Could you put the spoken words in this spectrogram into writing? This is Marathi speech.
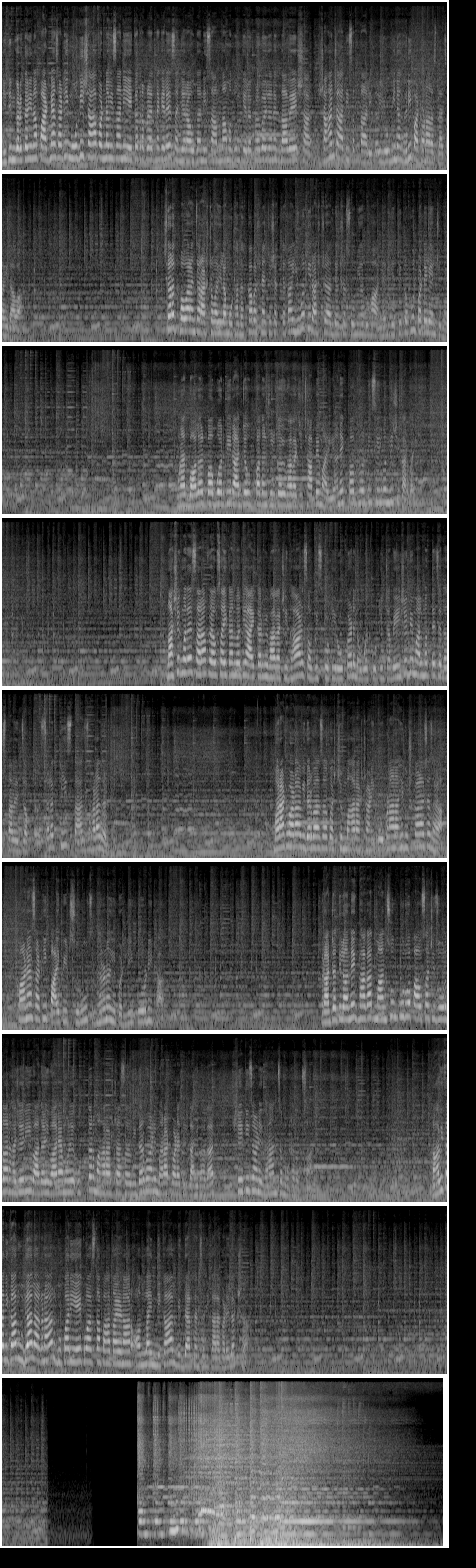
नितीन गडकरींना पाडण्यासाठी मोदी शहा फडणवीसांनी एकत्र प्रयत्न केले. संजय राऊतांनी सामनामधून केलं खळबळजनक दावे. शा शहांच्या हाती सत्ता आली तर योगींना घरी पाठवणार असल्याचाही दावा. शरद पवारांच्या राष्ट्रवादीला मोठा धक्का बसण्याची शक्यता युवती राष्ट्रीय अध्यक्ष सोनिया दुहान यांनी घेतली. प्रफुल्ल पटेल यांची भेट. पुण्यात बॉलर पबवरती राज्य उत्पादन शुल्क विभागाची छापेमारी. अनेक पबवरती सीलबंदीची कारवाई. नाशिकमध्ये सराफ व्यावसायिकांवरती आयकर विभागाची धाड सव्वीस कोटी रोकड नव्वद कोटींच्या बेहिशेबी मालमत्तेचे दस्तावेज जप्त सलग तीस तास झाडाझडती. मराठवाडा विदर्भासह पश्चिम महाराष्ट्र आणि कोकणालाही दुष्काळाच्या झळा. पाण्यासाठी पायपीट सुरूच धरणंही पडली कोरडी ठार. राज्यातील अनेक भागात मान्सूनपूर्व पावसाची जोरदार हजेरी वादळी वाऱ्यामुळे उत्तर महाराष्ट्रासह विदर्भ आणि मराठवाड्यातील काही भागात शेतीचं आणि घरांचं मोठं नुकसान. दहावीचा निकाल उद्या लागणार. दुपारी एक वाजता पाहता येणार ऑनलाईन निकाल. विद्यार्थ्यांचं निकालाकडे लक्ष. Thank you.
